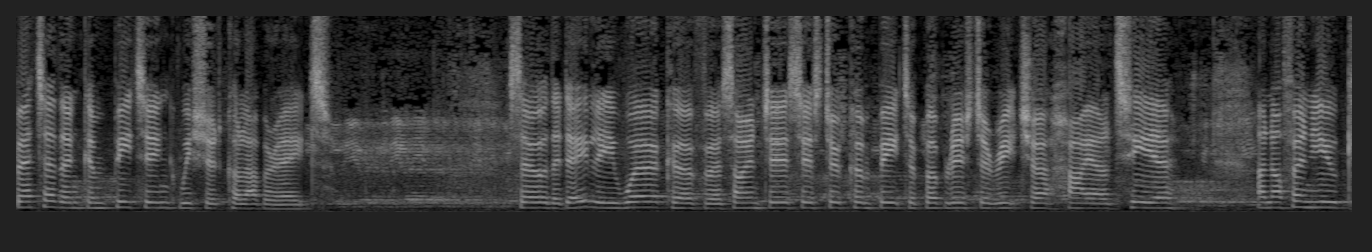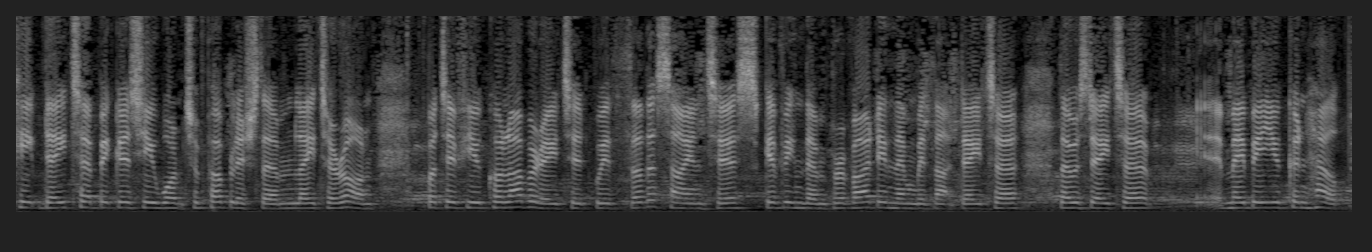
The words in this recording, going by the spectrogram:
Better than competing, we should collaborate. So the daily work of uh, scientists is to compete, to publish, to reach a higher tier. And often you keep data because you want to publish them later on. But if you collaborated with other scientists, giving them, providing them with that data, those data, Eh, maybe you can help.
